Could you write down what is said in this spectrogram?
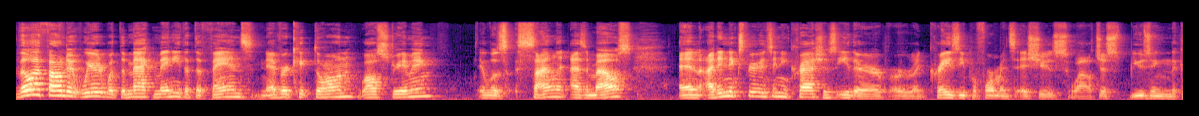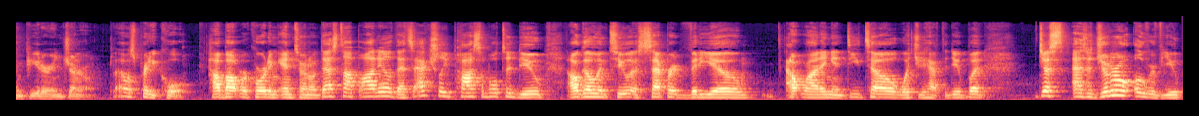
Though I found it weird with the Mac Mini that the fans never kicked on while streaming, it was silent as a mouse, and I didn't experience any crashes either or, like crazy performance issues while just using the computer in general. So that was pretty cool. How about recording internal desktop audio? That's actually possible to do. I'll go into a separate video outlining in detail what you have to do, but just as a general overview,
